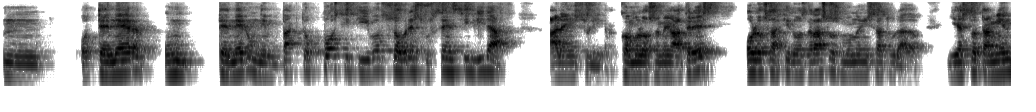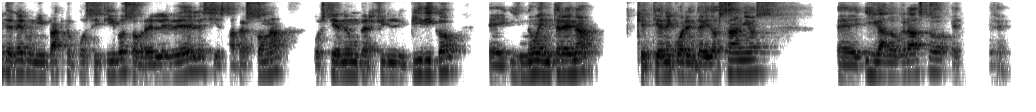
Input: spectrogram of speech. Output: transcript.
mm, o tener un, tener un impacto positivo sobre su sensibilidad a la insulina, como los omega 3 o los ácidos grasos monoinsaturados. Y esto también tener un impacto positivo sobre el LDL si esta persona pues tiene un perfil lipídico eh, y no entrena, que tiene 42 años, eh, hígado graso, etc.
